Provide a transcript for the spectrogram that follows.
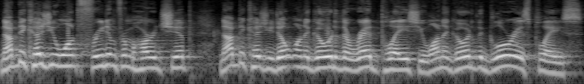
Not because you want freedom from hardship, not because you don't want to go to the red place, you want to go to the glorious place.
